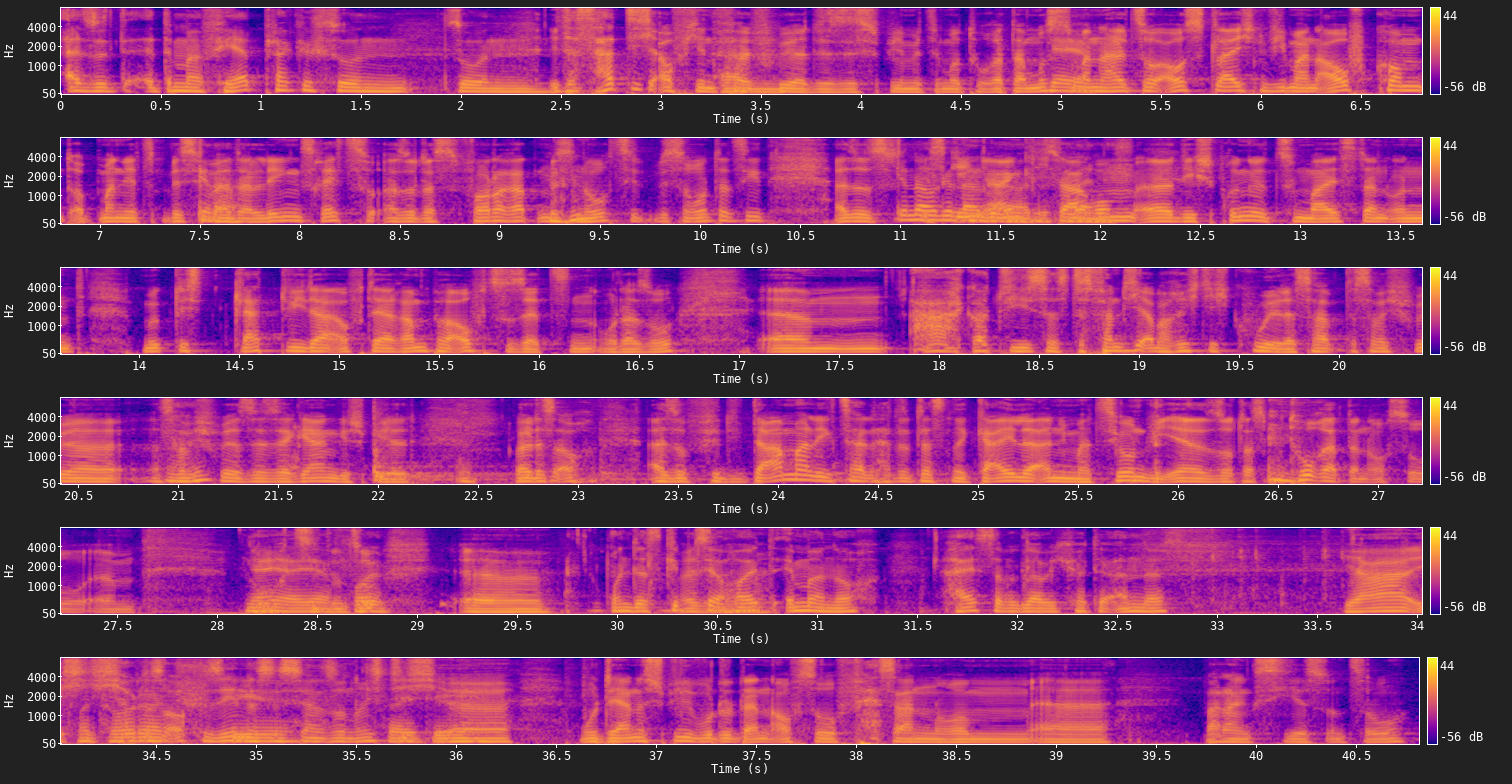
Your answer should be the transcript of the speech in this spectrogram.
Also man fährt praktisch so ein, so ein. Das hatte ich auf jeden Fall ähm, früher, dieses Spiel mit dem Motorrad. Da musste ja, ja. man halt so ausgleichen, wie man aufkommt, ob man jetzt ein bisschen genau. weiter links, rechts, also das Vorderrad ein bisschen mhm. hochzieht, ein bisschen runterzieht. Also es, genau, es genau, ging genau, eigentlich darum, äh, die Sprünge zu meistern und möglichst glatt wieder auf der Rampe aufzusetzen oder so. Ähm, ach Gott, wie ist das? Das fand ich aber richtig cool. Das habe das hab ich früher, das mhm. habe ich früher sehr, sehr gern gespielt. Weil das auch, also für die damalige Zeit hatte das eine geile Animation, wie er so das Motorrad dann auch so ähm, ja, ja, ja, und so. Äh, und das gibt es ja heute immer noch, heißt aber, glaube ich, heute anders. Ja, ich, ich habe das auch gesehen, das ist ja so ein richtig äh, modernes Spiel, wo du dann auf so Fässern rum äh, balancierst und so.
